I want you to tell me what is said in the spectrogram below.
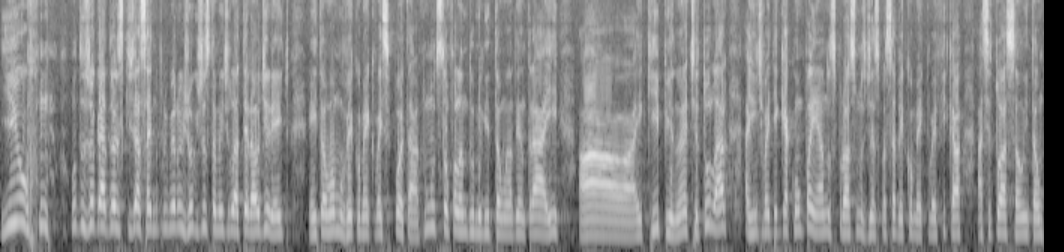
e o, um dos jogadores que já sai no primeiro jogo, justamente o lateral direito. Então vamos ver como é que vai se portar. Todo mundo está falando do Militão adentrar aí a equipe não é, titular. A gente vai ter que acompanhar nos próximos dias para saber como é que vai ficar a situação, então,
